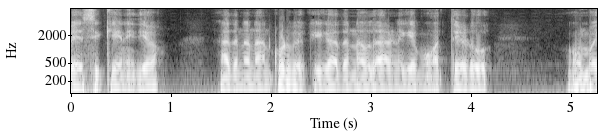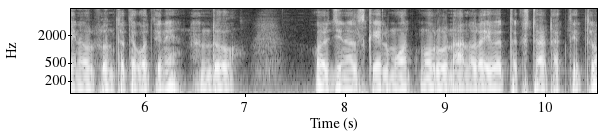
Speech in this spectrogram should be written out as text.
ಬೇಸಿಕ್ ಏನಿದೆಯೋ ಅದನ್ನು ನಾನು ಕೊಡಬೇಕು. ಈಗ ಅದನ್ನು ಉದಾಹರಣೆಗೆ ಮೂವತ್ತೇಳು ಒಂಬೈನೂರು ಅಂತ ತಗೋತೀನಿ. ನಂದು ಒರಿಜಿನಲ್ ಸ್ಕೇಲ್ ಮೂವತ್ತ್ಮೂರು ನಾನ್ನೂರ ಐವತ್ತಕ್ಕೆ ಸ್ಟಾರ್ಟ್ ಆಗ್ತಿತ್ತು.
